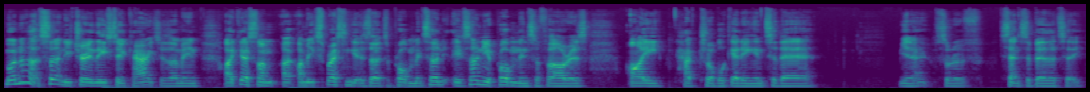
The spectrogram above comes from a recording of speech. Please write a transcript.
Well, no, that's certainly true in these two characters. I mean, I guess I'm I'm expressing it as though it's a problem. It's only it's only a problem insofar as I had trouble getting into their, you know, sort of sensibility.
